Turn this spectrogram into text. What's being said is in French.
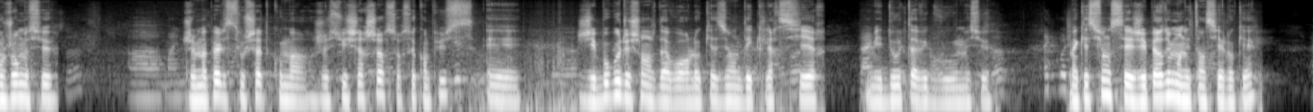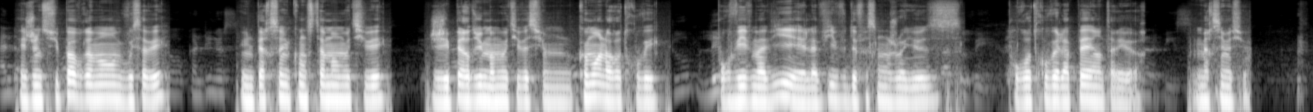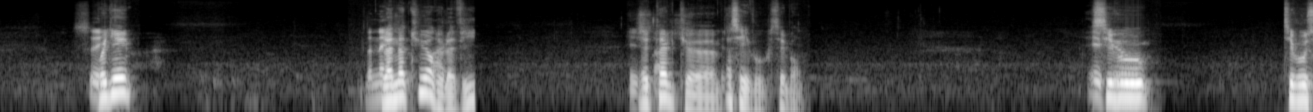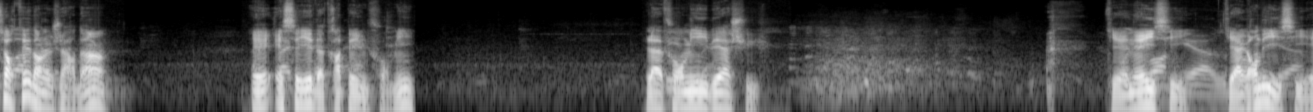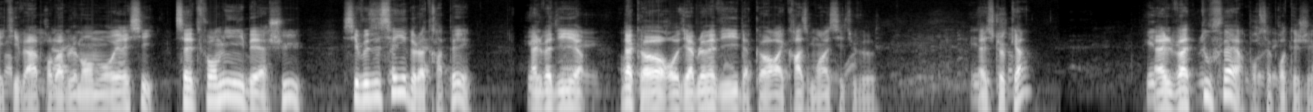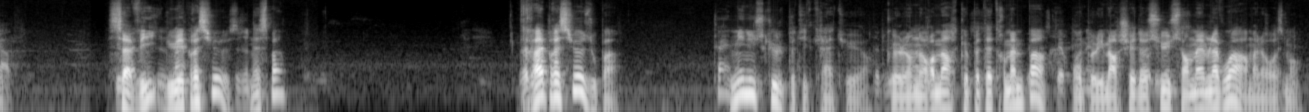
Bonjour monsieur, je m'appelle Sushat Kumar, je suis chercheur sur ce campus et j'ai beaucoup de chance d'avoir l'occasion d'éclaircir mes doutes avec vous, monsieur. Ma question c'est, j'ai perdu mon étincelle, ok? Et je ne suis pas vraiment, vous savez, une personne constamment motivée. J'ai perdu ma motivation. Comment la retrouver? Pour vivre ma vie et la vivre de façon joyeuse, pour retrouver la paix intérieure. Merci, monsieur. Voyez, la nature de la vie est telle que... Asseyez-vous, c'est bon. Si vous... Si vous sortez dans le jardin et essayez d'attraper une fourmi, la fourmi BHU, qui est née ici, qui a grandi ici et qui va probablement mourir ici. Cette fourmi BHU, si vous essayez de l'attraper, elle va dire, d'accord, au diable ma vie, d'accord, écrase-moi si tu veux. Est-ce le cas? Elle va tout faire pour se protéger. Sa vie lui est précieuse, n'est-ce pas? Très précieuse ou pas? Minuscule petite créature, que l'on ne remarque peut-être même pas, on peut lui marcher dessus sans même la voir, malheureusement.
